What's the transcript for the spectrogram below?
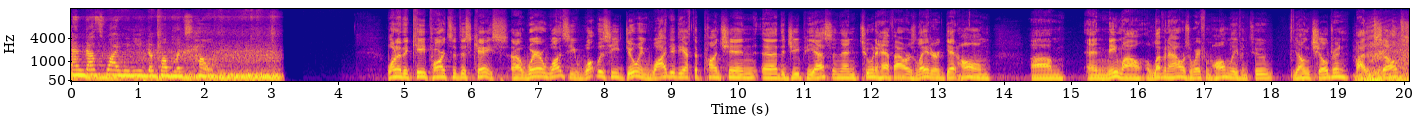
And that's why we need the public's help. One of the key parts of this case, uh, where was he? What was he doing? Why did he have to punch in uh, the GPS and then two and a half hours later get home? Um, and meanwhile, 11 hours away from home, leaving two young children by themselves?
